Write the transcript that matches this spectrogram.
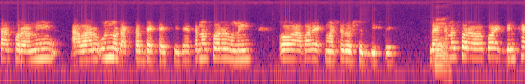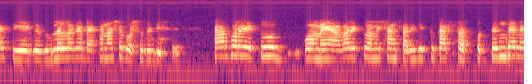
তারপরে আমি আবার অন্য ডাক্তার দেখাইছি দেখানোর পরে উনি ও আবার এক মাসের ওষুধ দিছে। দেখানোর পরে কয়েকদিন খাইছি এগুলোর লগে ব্যথানাশক ওষুধ দিছে। তারপরে একটু কমে আবার একটু আমি সাংসারিক একটু কাজ টাজ করতে গেলে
